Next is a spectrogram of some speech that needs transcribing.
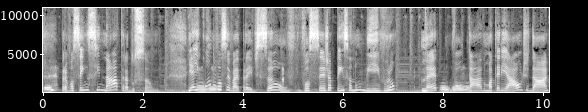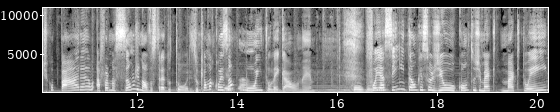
É. Para você ensinar a tradução. E aí quando uhum. você vai para edição, você já pensa num livro né, uhum. voltar no material didático para a formação de novos tradutores, o que é uma coisa Exato. muito legal, né? Uhum. Foi assim então que surgiu o Contos de Mark, Mark Twain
